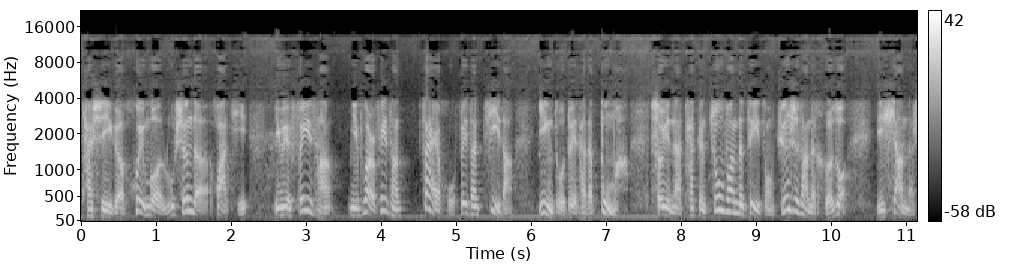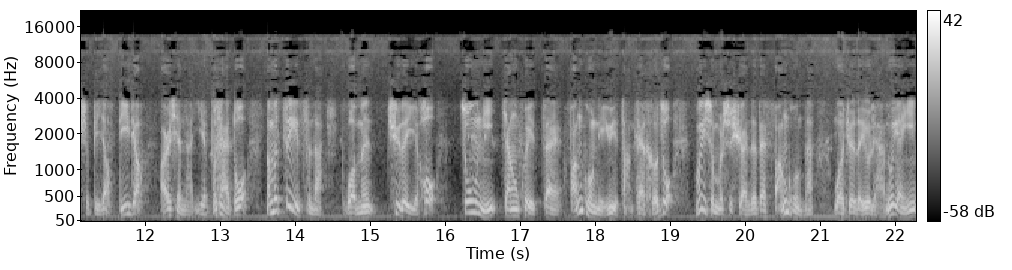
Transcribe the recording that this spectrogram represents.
它是一个讳莫如深的话题。因为非常尼泊尔非常在乎、非常忌惮印度对他的不满，所以呢，他跟中方的这种军事上的合作一向呢是比较低调，而且呢也不太多。那么这一次呢，我们去了以后，中尼将会在反恐领域展开合作。为什么是选择在反恐呢？我觉得有两个原因。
